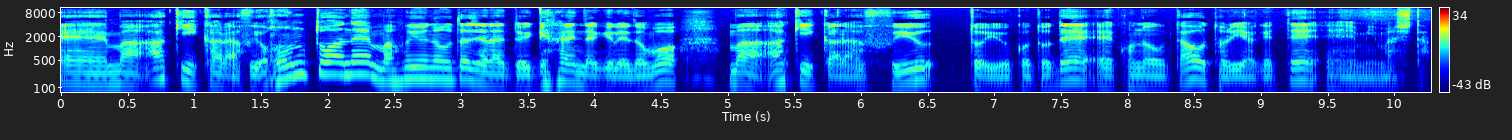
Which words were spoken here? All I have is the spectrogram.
えー、まあ、秋から冬。本当はね、真冬の歌じゃないといけないんだけれども、まあ、秋から冬ということで、えー、この歌を取り上げてみ、えー、ました。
